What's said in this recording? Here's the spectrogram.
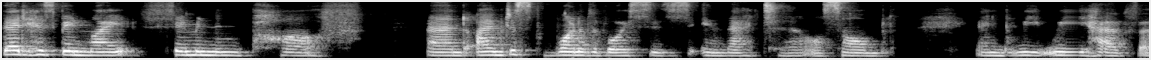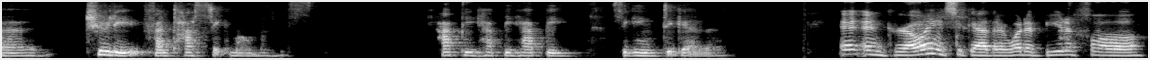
that has been my feminine path. And I'm just one of the voices in that uh, ensemble. And we, we have uh, truly fantastic moments. Happy, happy, happy singing together. And, and growing together. What a beautiful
